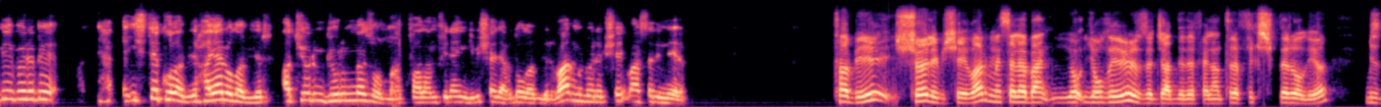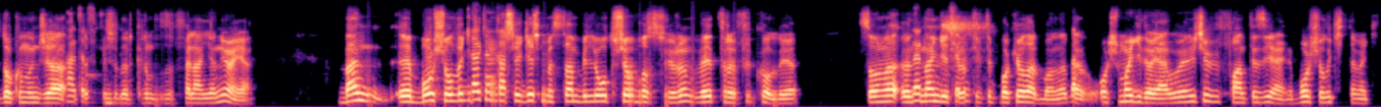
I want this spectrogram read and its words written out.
bir böyle bir istek olabilir, hayal olabilir. Atıyorum görünmez olmak falan filan gibi şeyler de olabilir. Var mı böyle bir şey? Varsa dinleyelim. Tabii şöyle bir şey var. Mesela ben yol, yolda yürüyoruz ya caddede falan trafik ışıkları oluyor. Biz dokununca trafik ışıkları kırmızı falan yanıyor ya. Ben e, boş yolda giderken karşıya geçmesem bile o tuşa basıyorum ve trafik oluyor. Sonra önünden geçiyorum tip tip bakıyorlar bana. Ben, hoşuma gidiyor yani. Bu benim için bir fantezi yani. Boş yolu kitlemek.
